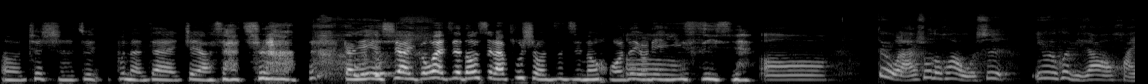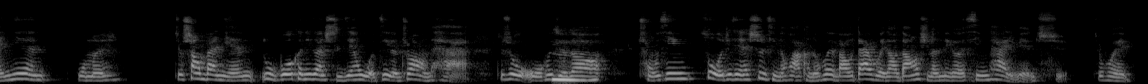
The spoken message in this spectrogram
嗯、确实就不能再这样下去了，感觉也需要一个外界的东西来 push 我自己，能活得有点意哦思一些。哦，对我来说的话，我是因为会比较怀念我们就上半年录播课那段时间我自己的状态，就是我会觉嗯得重新做这件事情的话，可能会把我带回到当时的那个心态里面去，就会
